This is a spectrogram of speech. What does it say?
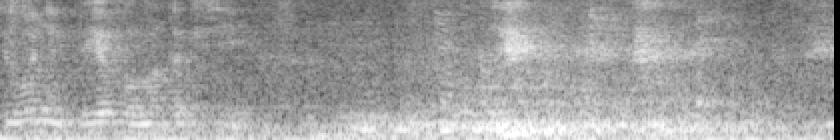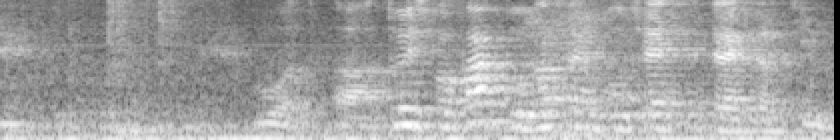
сегодня приехал на такси. Вот. А, то есть, по факту, у нас с вами получается такая картина.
